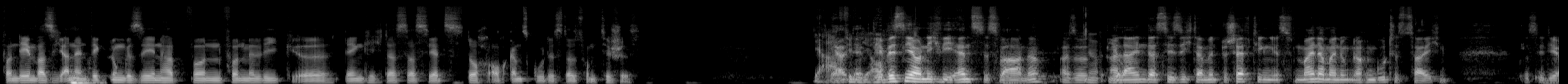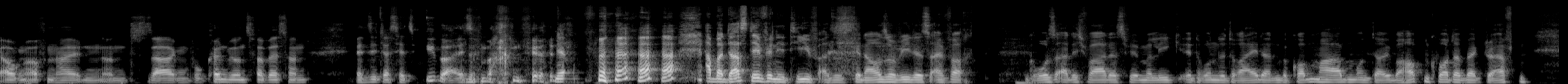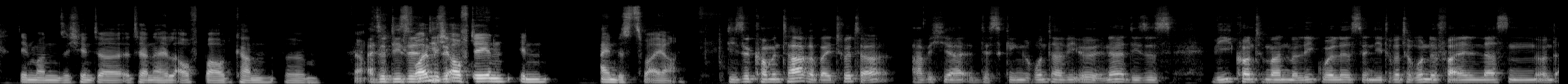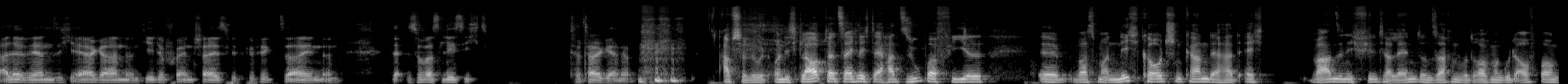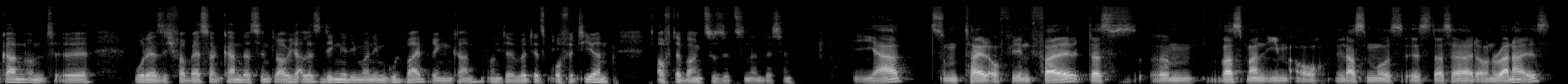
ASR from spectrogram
von dem, was ich an Entwicklung gesehen habe von, von Malik, äh, denke ich, dass das jetzt doch auch ganz gut ist, dass es vom Tisch ist. Ja, ja wir auch. wissen ja auch nicht, wie ernst es war. Ne? Also ja, allein, dass sie sich damit beschäftigen, ist meiner Meinung nach ein gutes Zeichen. Dass sie die Augen offen halten und sagen, wo können wir uns verbessern, wenn sie das jetzt überall so machen würden. Ja. Aber das definitiv. Also es ist genauso wie das einfach großartig war, dass wir Malik in Runde 3 dann bekommen haben und da überhaupt einen Quarterback draften, den man sich hinter Tannehill aufbauen kann. Ähm, ja. Also diese, ich freue mich diese... auf den in ein bis zwei Jahren. Diese Kommentare bei Twitter habe ich ja, das ging runter wie Öl, ne? Dieses, wie konnte man Malik Willis in die dritte Runde fallen lassen und alle werden sich ärgern und jede Franchise wird gefickt sein und sowas lese ich total gerne. Absolut. Und ich glaube tatsächlich, der hat super viel, äh, was man nicht coachen kann. Der hat echt wahnsinnig viel Talent und Sachen, worauf man gut aufbauen kann und äh, wo der sich verbessern kann. Das sind, glaube ich, alles Dinge, die man ihm gut beibringen kann. Und der wird jetzt profitieren, auf der Bank zu sitzen ein bisschen. Ja, zum Teil auf jeden Fall. Das, ähm, was man ihm auch lassen muss, ist, dass er halt auch ein Runner ist.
